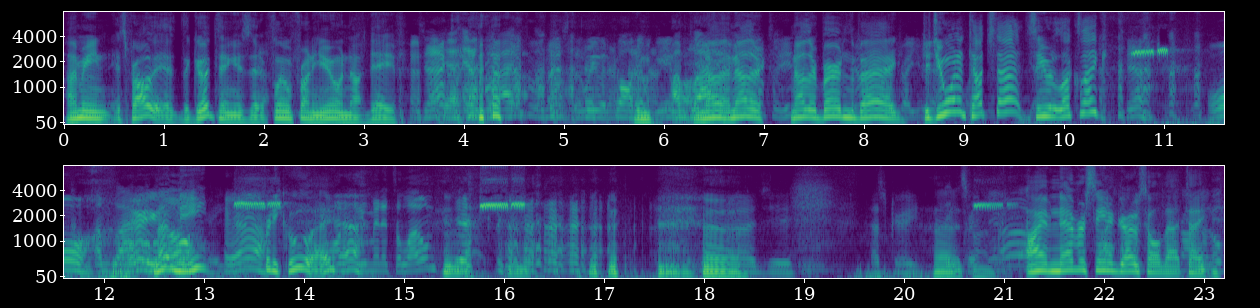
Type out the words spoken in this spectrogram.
I mean, it's probably the good thing is that it flew in front of you and not Dave. Exactly. Yeah, I'm glad. That's the way we would call it in the game. I'm glad- Another, another, another bird in the bag. Did you want to touch that? See what it looks like? yeah. Oh. I'm glad. There you Isn't that go. neat? Yeah. Pretty cool, eh? Want a few minutes alone? Uh, oh, gee. That's great. that is fun. I have never seen a grouse hold that tight. That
